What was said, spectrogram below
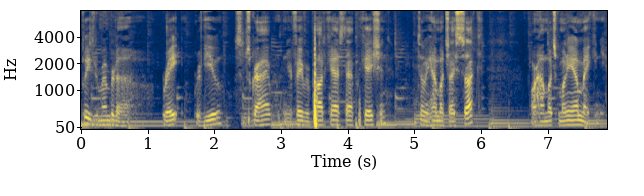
Please remember to rate, review, subscribe in your favorite podcast application. Tell me how much I suck or how much money I'm making you.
